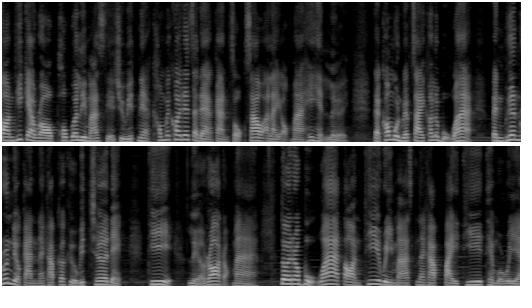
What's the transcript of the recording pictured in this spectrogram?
ตอนที่แกรอลพบว่ารีมัสเสียชีวิตเนี่ยเขาไม่ค่อยได้แสดงการโศกเศร้าอะไรออกมาให้เห็นเลย แต่ข้อมูลเว็บไซต์เขาระบุว่าเป็นเพื่อนรุ่นเดียวกันนะครับก็คือ witcher เด็ก ที่เหลือรอดออกมา โดยระบุว่าตอนที่รีมัสนะครับไปที่เทเมเรีย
